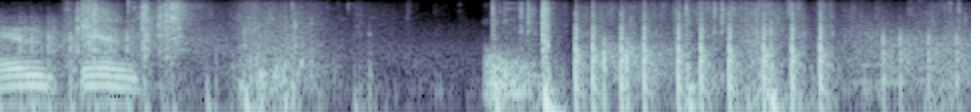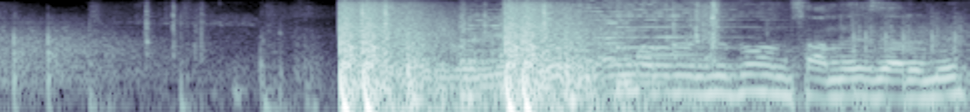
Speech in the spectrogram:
Help tank मारो रहे तो हम सामने जा रहे हैं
